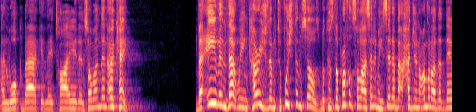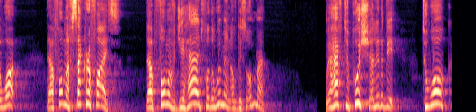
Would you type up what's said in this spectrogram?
and walk back and they're tired and so on, then okay. But even that, we encourage them to push themselves because the Prophet ﷺ, he said about Hajj and Umrah that they're what? They're a form of sacrifice. They're a form of jihad for the women of this ummah. We have to push a little bit to walk.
